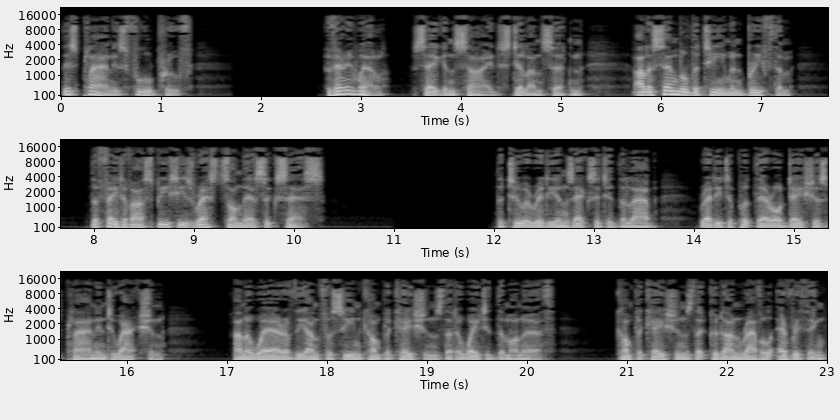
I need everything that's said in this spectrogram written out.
This plan is foolproof. Very well, Sagan sighed, still uncertain. I'll assemble the team and brief them. The fate of our species rests on their success. The two Iridians exited the lab, ready to put their audacious plan into action, unaware of the unforeseen complications that awaited them on Earth complications that could unravel everything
